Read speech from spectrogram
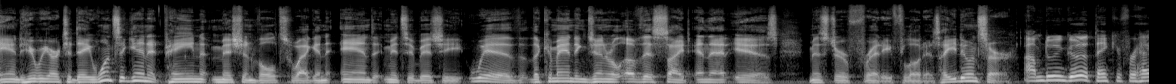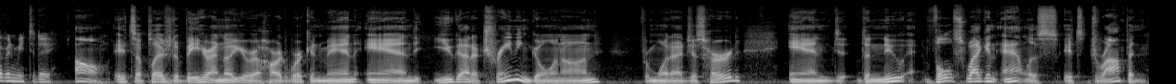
And here we are today, once again at Payne Mission Volkswagen and Mitsubishi with the commanding general of this site, and that is Mr. Freddie Flores. How you doing, sir? I'm doing good. Thank you for having me today. Oh, it's a pleasure to be here. I know you're a hardworking man, and you got a training going on, from what I just heard, and the new Volkswagen Atlas, it's dropping.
